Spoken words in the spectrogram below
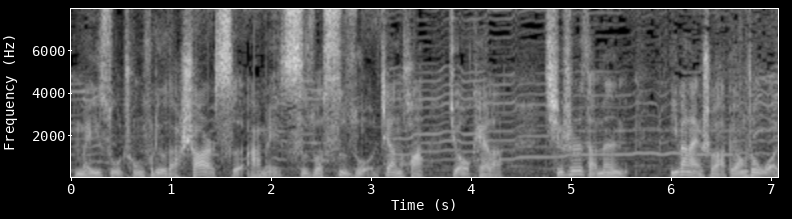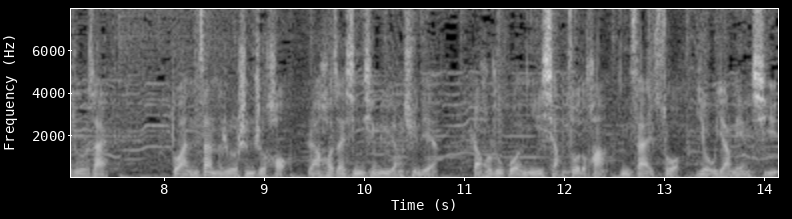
每组重复六到十二次啊，每次做四组，这样的话就 OK 了。其实咱们一般来说啊，比方说我就是在短暂的热身之后，然后再进行力量训练。然后，如果你想做的话，你再做有氧练习。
